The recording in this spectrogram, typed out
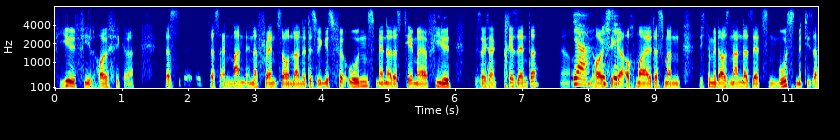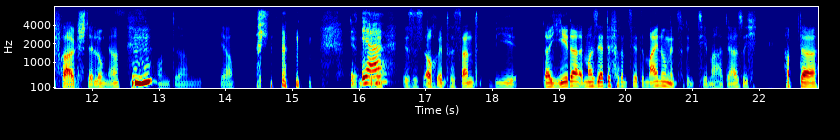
viel, viel häufiger, dass, dass ein Mann in der Friendzone landet. Deswegen ist für uns Männer das Thema ja viel, wie soll ich sagen, präsenter. Ja, ja viel häufiger richtig. auch mal, dass man sich damit auseinandersetzen muss mit dieser Fragestellung. Ja. Mhm. Und ähm, ja. In diesem ja. Sinne ist es auch interessant, wie da jeder immer sehr differenzierte Meinungen zu dem Thema hat. Ja. Also ich habe da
